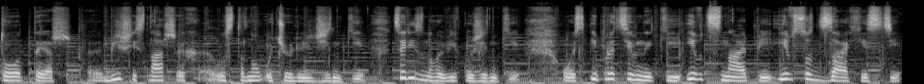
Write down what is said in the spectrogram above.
То теж е, більшість наших е, установ очолюють жінки. Це різного віку жінки. Ось і працівники, і в ЦНАПі, і в соцзахисті.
